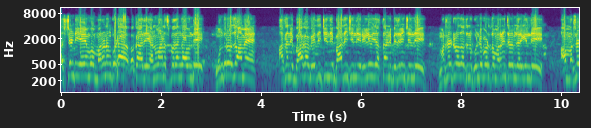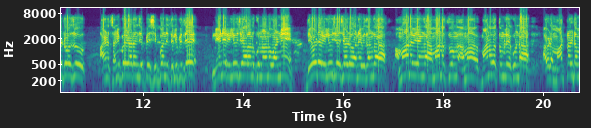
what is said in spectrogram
అసిస్టెంట్ ఏఎంఓ మరణం కూడా ఒక అది అనుమానాస్పదంగా ఉంది. ముందు రోజు ఆమె అతన్ని బాగా వేధించింది బాధించింది రిలీవ్ చేస్తానని బెదిరించింది. మరుసటి రోజు అతను గుండెపోటుతో మరణించడం జరిగింది. ఆ మరుసటి రోజు ఆయన చనిపోయాడని చెప్పి సిబ్బంది తెలిపితే నేనే రిలీవ్ చేయాలనుకున్నాను వాడిని దేవుడే రిలీవ్ చేశాడు అనే విధంగా అమానవీయంగా అమానత్వంగా అమా మానవత్వం లేకుండా ఆవిడ మాట్లాడడం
